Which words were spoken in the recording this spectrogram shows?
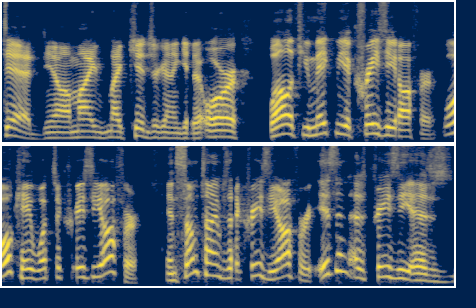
dead, you know, my my kids are going to get it or well, if you make me a crazy offer, well, okay, what's a crazy offer? And sometimes that crazy offer isn't as crazy as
